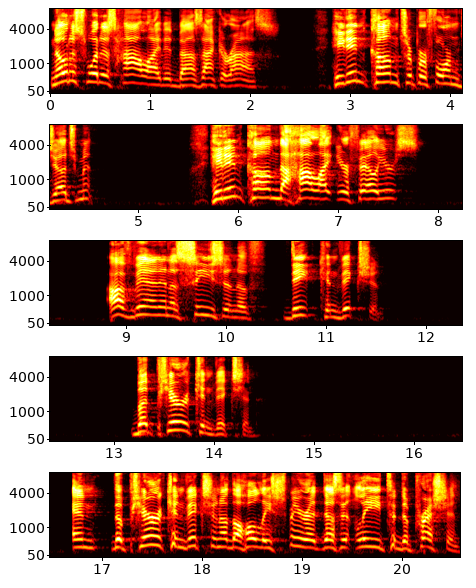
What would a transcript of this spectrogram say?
Notice what is highlighted by Zacharias. He didn't come to perform judgment. He didn't come to highlight your failures. I've been in a season of deep conviction, but pure conviction. And the pure conviction of the Holy Spirit doesn't lead to depression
